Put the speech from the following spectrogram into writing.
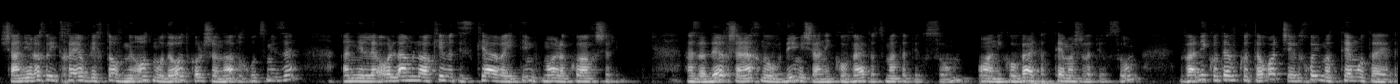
שאני הולך להתחייב לכתוב מאות מודעות כל שנה, וחוץ מזה, אני לעולם לא אכיר את עסקי הרהיטים כמו הלקוח שלי. אז הדרך שאנחנו עובדים היא שאני קובע את עוצמת הפרסום, או אני קובע את התמה של הפרסום, ואני כותב כותרות שילכו עם התמות האלה.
